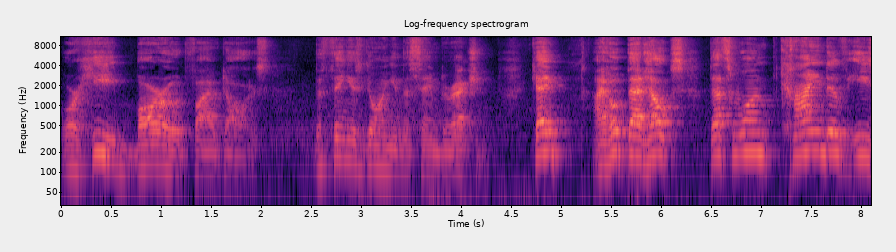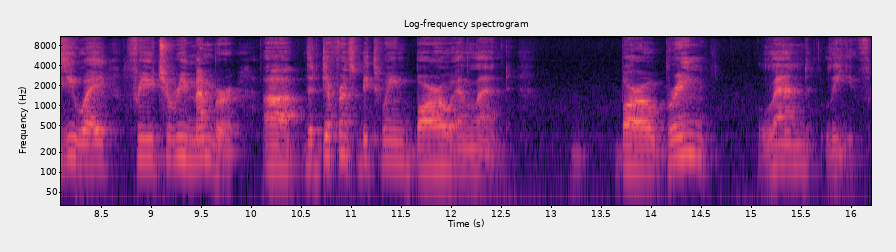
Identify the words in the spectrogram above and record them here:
or he borrowed $5. The thing is going in the same direction. Okay? I hope that helps. That's one kind of easy way for you to remember uh, the difference between borrow and lend. Borrow, bring, lend, leave.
